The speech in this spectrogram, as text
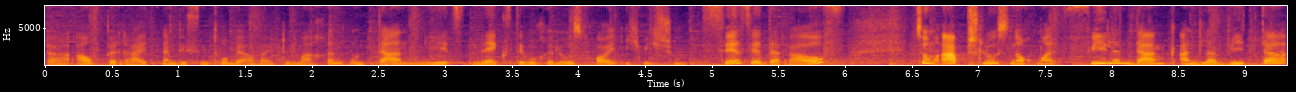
äh, aufbereiten, ein bisschen Tonbearbeitung machen und dann geht's nächste Woche los. Freue ich mich schon sehr, sehr darauf. Zum Abschluss nochmal vielen Dank an Lavita,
